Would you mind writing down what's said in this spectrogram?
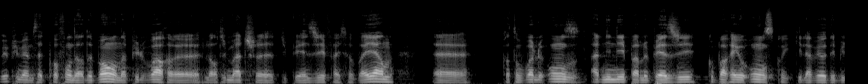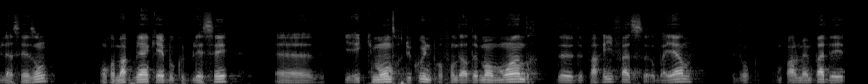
Oui, puis même cette profondeur de banc, on a pu le voir lors du match du PSG face au Bayern. quand on voit le 11 aligné par le PSG comparé au 11 qu'il avait au début de la saison, on remarque bien qu'il y avait beaucoup de blessés et qui montre du coup une profondeur de banc moindre de, Paris face au Bayern. Et donc on parle même pas des,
